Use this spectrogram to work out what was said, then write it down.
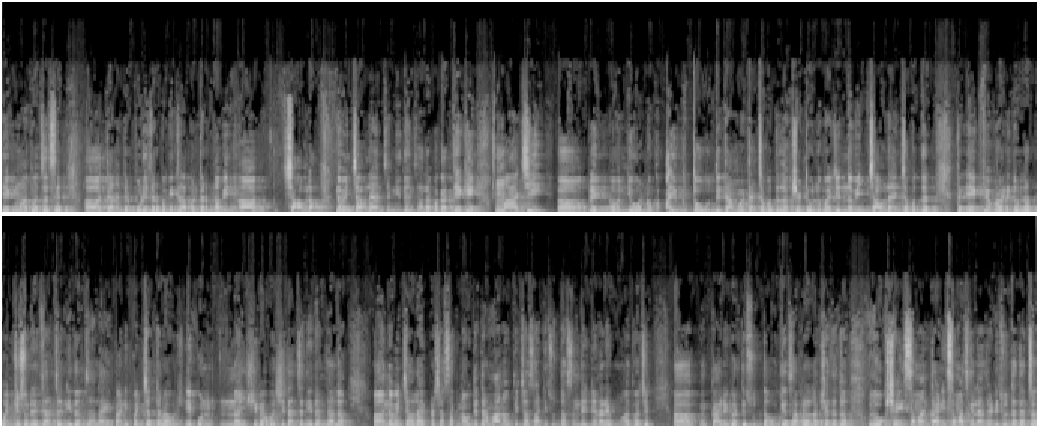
हे एक महत्वाचं असेल. त्यानंतर पुढे जर बघितलं आपण तर नवीन चावला. नवीन चावला यांचं निधन झालं बघा. ते की माजी आपले निवडणूक आयुक्त होते. त्यामुळे त्यांच्याबद्दल लक्षात ठेवलं पाहिजे नवीन चावला यांच्याबद्दल. तर एक फेब्रुवारी दोन हजार पंचवीस रोजी त्यांचं निधन झालं आहे. आणि पंच्याहत्तरव्या वर्षी एकोणऐंशीव्या वर्षी त्यांचं निधन झालं. नवीन चावला हे प्रशासक नव्हते तर मानवतेच्यासाठी सुद्धा संदेश देणारे महत्त्वाचे कार्यकर्ते सुद्धा होते असं आपल्याला लक्षात येतं. लोकशाही समानता आणि समाज कल्याणासाठी सुद्धा सुद्धा त्यांचा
